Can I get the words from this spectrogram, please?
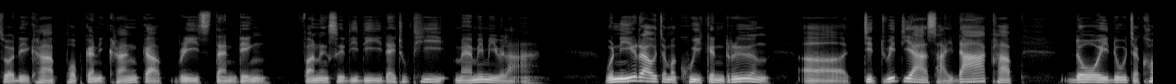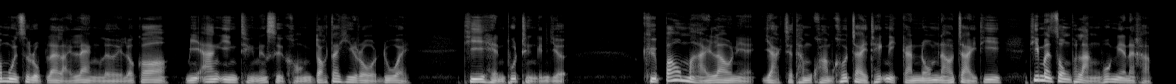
สวัสดีครับ พบกันอีกครั้งกับ Restanding ฟังหนังสือดีๆ ได้ทุกที่แม้ไม่มีเวลาอ่าน วันนี้เราจะมาคุยกันเรื่องออจิตวิทยาสายดาร์ครับ โดยดูจากข้อมูลสรุปหลายๆ แหล่งเลย แล้วก็มีอ้างอิงถึงหนังสือของดรฮิโร่ด้วย ที่เห็นพูดถึงกันเยอะ คือเป้าหมายเราเนี่ยอยากจะทำความเข้าใจเทคนิคการโน้มน้าวใจที่ที่มันทรงพลังพวกนี้นะครับ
